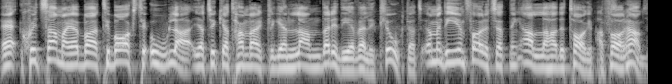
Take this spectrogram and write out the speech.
det Eh, skitsamma, jag är bara tillbaks till Ola. Jag tycker att han verkligen landar i det väldigt klokt. Att, ja, men det är ju en förutsättning alla hade tagit på Absolut. förhand.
